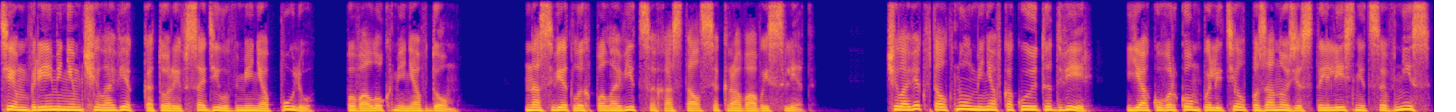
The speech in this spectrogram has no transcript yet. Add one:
Тем временем человек, который всадил в меня пулю, поволок меня в дом. На светлых половицах остался кровавый след. Человек втолкнул меня в какую-то дверь. Я кувырком полетел по занозистой лестнице вниз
